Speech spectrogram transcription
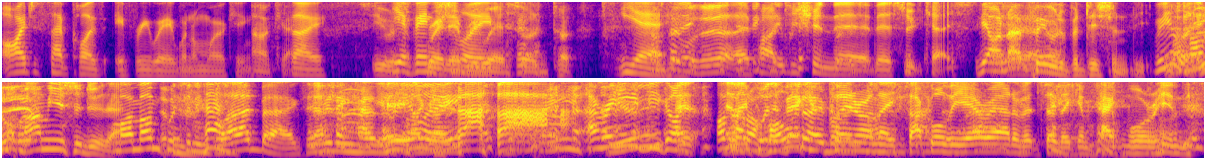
I just have clothes everywhere when I'm working. Okay. So, So you're yeah, spread eventually, everywhere. Sort of to- yeah. Some people do that. They partition their, their suitcase. yeah, I know people to petition. Really? My mum used to do that. My mum puts it in glad bags. Everything has Really? Like a, Are any of you guys? and I've and got they a put the holiday vacuum by the cleaner time and they you suck pack all the the air out of it so they can pack more in.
